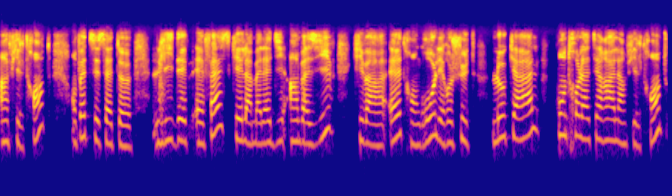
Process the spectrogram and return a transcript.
infiltrante. En fait, c'est cette euh, l'IDFS qui est la maladie invasive qui va être en gros les rechutes locales, contralatérales infiltrantes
